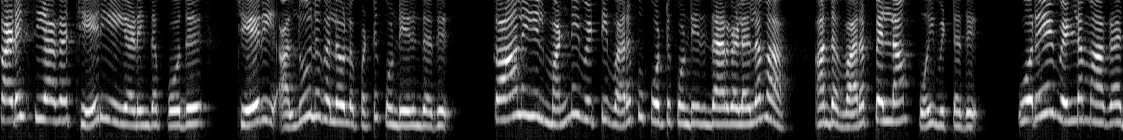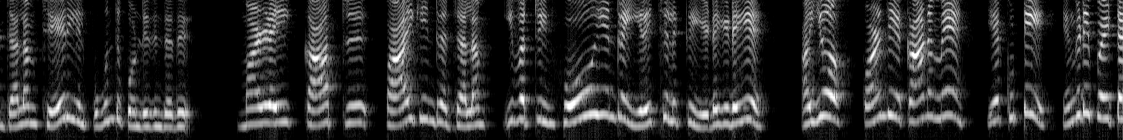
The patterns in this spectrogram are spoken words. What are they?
கடைசியாக சேரியை அடைந்த போது சேரி அல்லோலகல்லோலப்பட்டு கொண்டிருந்தது. காலையில் மண்ணை வெட்டி வரப்பு போட்டுக் கொண்டிருந்தார்கள் அல்லவா? அந்த வரப்பெல்லாம் போய்விட்டது. ஒரே வெள்ளமாக ஜலம் சேரியில் புகுந்து கொண்டிருந்தது. மழை காற்று பாய்கின்ற ஜலம் இவற்றின் ஹோ என்ற இரைச்சலுக்கு இடையிடையே ஐயோ குழந்தைய காணுமே! ஏ குட்டி எங்கடி போயிட்ட?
